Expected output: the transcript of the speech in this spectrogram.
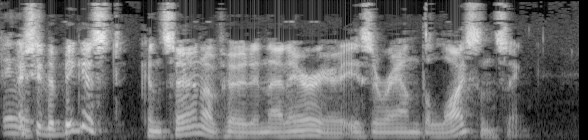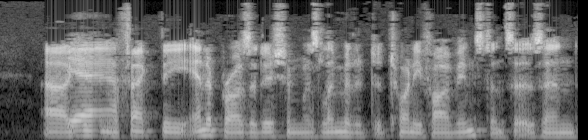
is- Actually, the biggest concern I've heard in that area is around the licensing. Uh, Yeah. given the fact the Enterprise Edition was limited to 25 instances and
